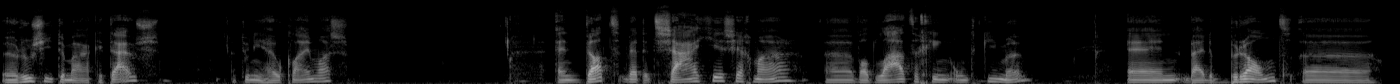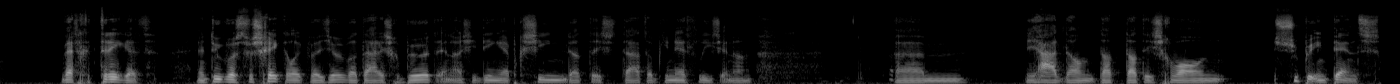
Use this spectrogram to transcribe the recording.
een, ruzie te maken thuis, toen hij heel klein was. En dat werd het zaadje, zeg maar, uh, wat later ging ontkiemen en bij de brand werd getriggerd. En natuurlijk was het verschrikkelijk, weet je, wat daar is gebeurd. En als je dingen hebt gezien, dat is, staat op je netvlies en dan... Um, ja, dan dat, dat is gewoon super intens.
